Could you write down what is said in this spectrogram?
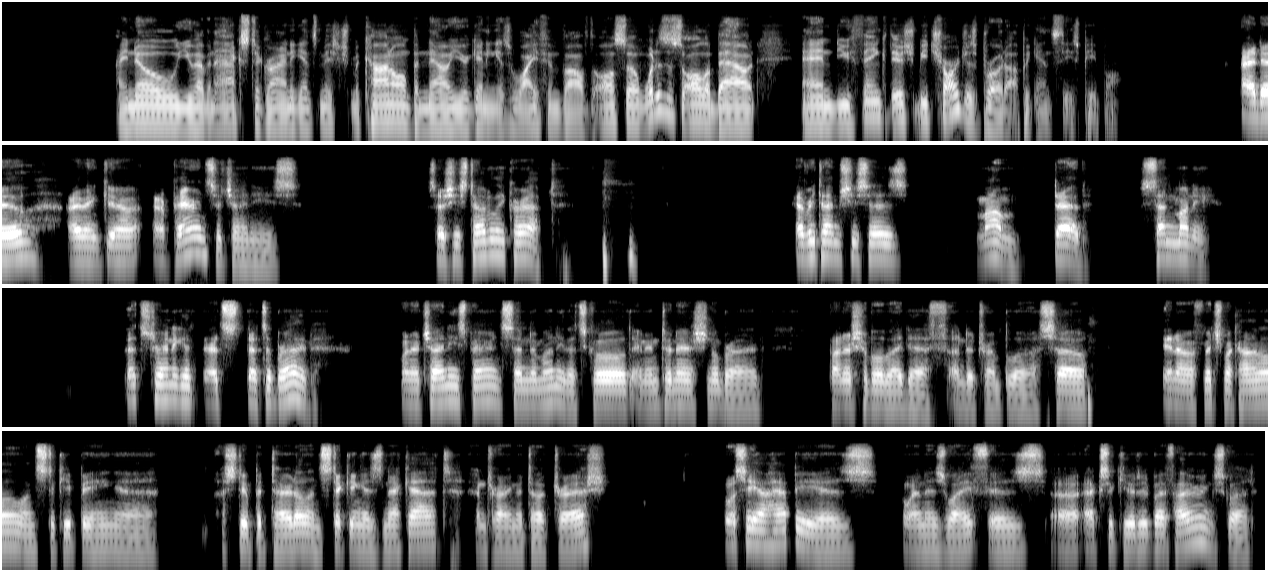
I know you have an axe to grind against Mitch McConnell, but now you're getting his wife involved also. What is this all about? And do you think there should be charges brought up against these people? I do. I think, you know, our parents are Chinese. So she's totally corrupt. Every time she says, Mom, Dad, send money. That's trying to get that's that's a bribe. When our Chinese parents send her money, that's called an international bribe, punishable by death under Trump law. So, you know, if Mitch McConnell wants to keep being a, a stupid turtle and sticking his neck out and trying to talk trash, we'll see how happy he is when his wife is uh, executed by firing squad.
